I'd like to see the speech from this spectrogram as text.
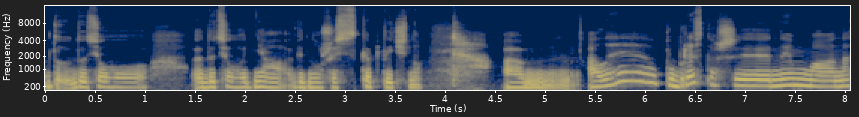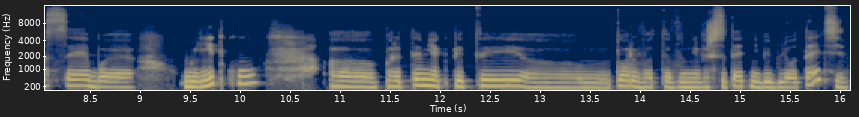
до, до, цього, до цього дня відношусь скептично. Ем, але побризкавши ним на себе улітку, е, перед тим як піти е, повторювати в університетній бібліотеці,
